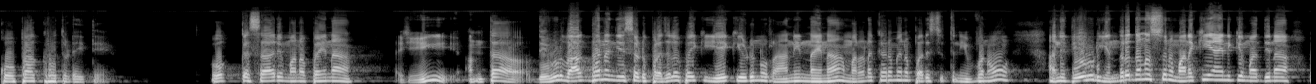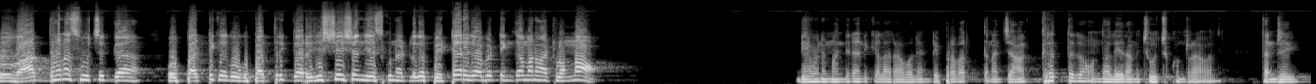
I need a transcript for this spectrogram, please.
కోపాగ్రతుడైతే ఒక్కసారి మన పైన ఏ అంతా దేవుడు వాగ్దానం చేశాడు. ప్రజలపైకి ఏ కీడును రానిన్నైనా మరణకరమైన పరిస్థితిని ఇవ్వను అని దేవుడు ఇంద్రధనస్సును మనకి ఆయనకి మధ్యన ఓ వాగ్దాన సూచకగా ఓ పట్టికగా ఒక పత్రికగా రిజిస్ట్రేషన్ చేసుకున్నట్లుగా పెట్టారు కాబట్టి ఇంకా మనం అట్లా ఉన్నాం దేవుని మందిరానికి ఎలా రావాలంటే ప్రవర్తన జాగ్రత్తగా ఉందా లేదా అని చూచుకుని రావాలి. తండ్రి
